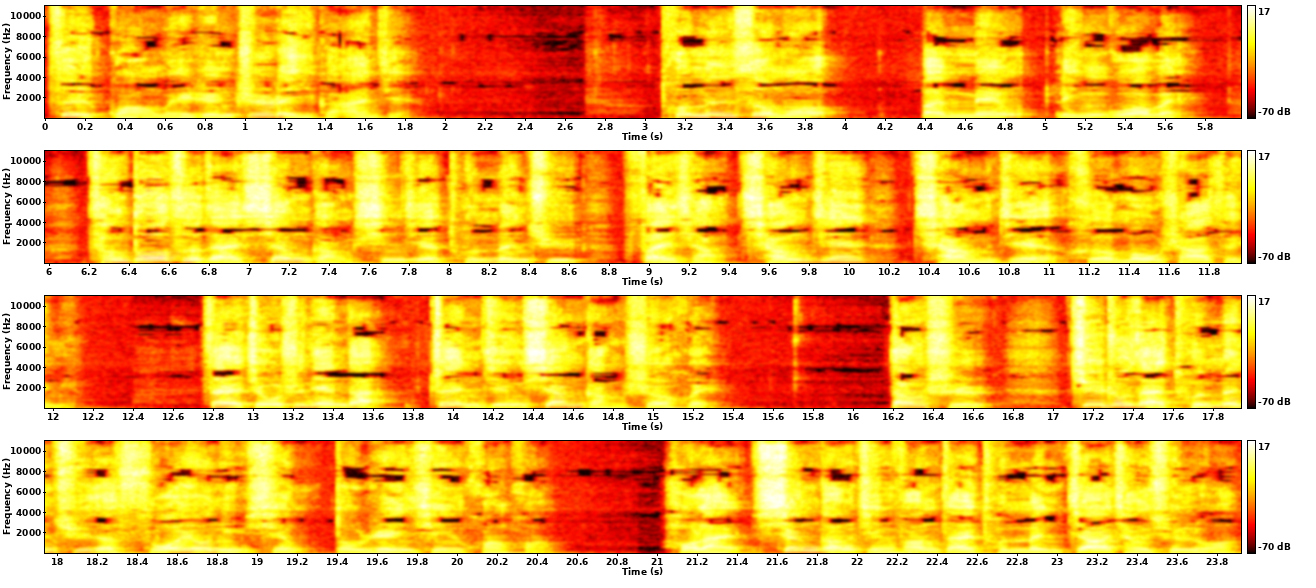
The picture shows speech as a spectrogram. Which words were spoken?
最广为人知的一个案件。屯门色魔本名林国伟。曾多次在香港新界屯门区犯下强奸、抢劫和谋杀罪名，在九十年代震惊香港社会。当时居住在屯门区的所有女性都人心惶惶。后来，香港警方在屯门加强巡逻，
